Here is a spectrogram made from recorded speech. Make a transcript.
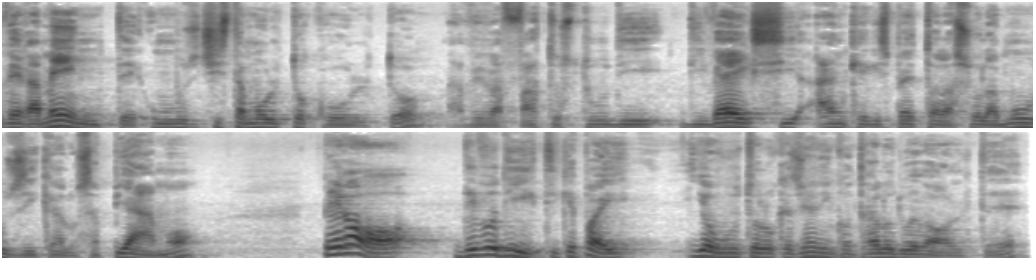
veramente un musicista molto colto, aveva fatto studi diversi anche rispetto alla sola musica, lo sappiamo, però devo dirti che poi io ho avuto l'occasione di incontrarlo due volte,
